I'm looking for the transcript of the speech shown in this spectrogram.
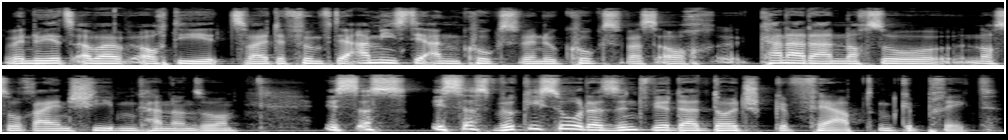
Wenn du jetzt aber auch die zweite Fünf der Amis dir anguckst, wenn du guckst, was auch Kanada noch so, noch so reinschieben kann und so, ist das, ist das wirklich so oder sind wir da deutsch gefärbt und geprägt?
